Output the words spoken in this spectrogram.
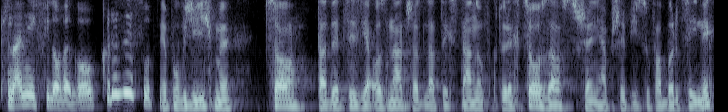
przynajmniej chwilowego kryzysu. Powiedzieliśmy co ta decyzja oznacza dla tych stanów, które chcą zaostrzenia przepisów aborcyjnych,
